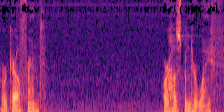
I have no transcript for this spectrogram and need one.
or girlfriend or husband or wife?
